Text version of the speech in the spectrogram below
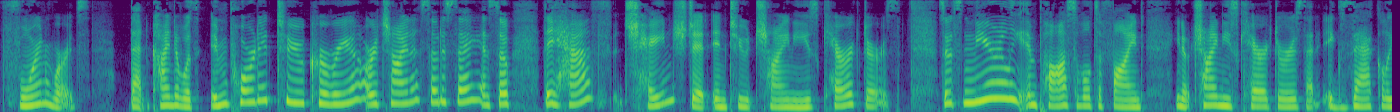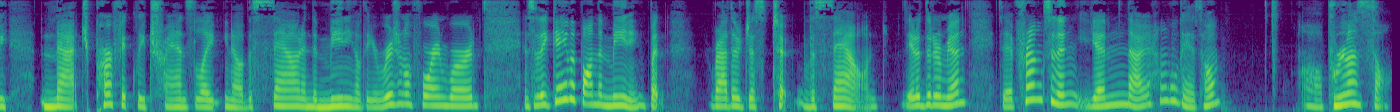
foreign words that kind of was imported to Korea or China, so to say. And so they have changed it into Chinese characters. So it's nearly impossible to find, you know, Chinese characters that exactly match, perfectly translate, you know, the sound and the meaning of the original foreign word. And so they gave up on the meaning, but rather just took the sound. 예를 들면 이제 프랑스는 옛날 한국에서 어, 불란서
